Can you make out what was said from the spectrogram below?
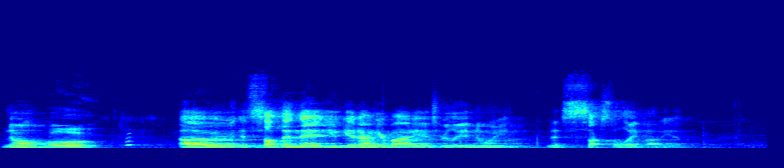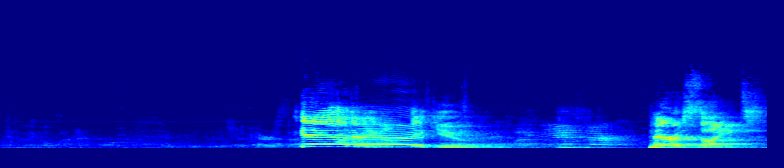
No. Oh. Uh, it's something that you get on your body it's really annoying. And it sucks the life out of you. Yeah, there you go. Thank you. Parasite.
